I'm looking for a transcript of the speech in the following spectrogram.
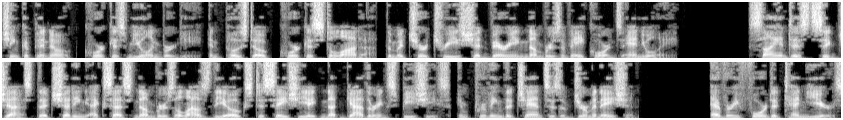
chinkapin oak Quercus muhlenbergii, and post oak Quercus stellata. The mature trees shed varying numbers of acorns annually. Scientists suggest that shedding excess numbers allows the oaks to satiate nut-gathering species, improving the chances of germination. Every 4 to 10 years,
